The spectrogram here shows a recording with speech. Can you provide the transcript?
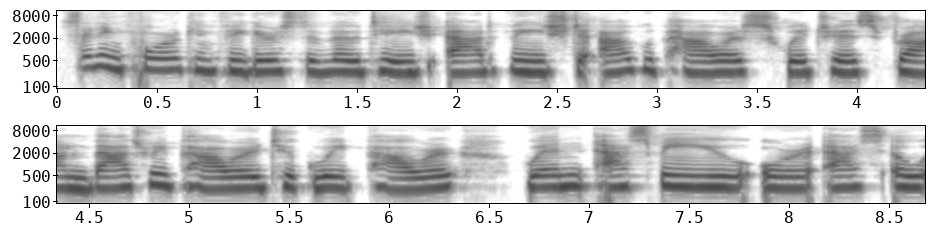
Setting 4 configures the voltage at which the output power switches from battery power to grid power when SBU or SOL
